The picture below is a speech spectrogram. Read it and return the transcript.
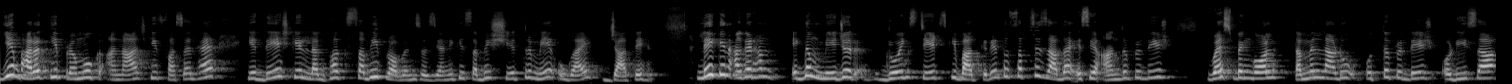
ये भारत की प्रमुख अनाज की फ़सल है। ये देश के लगभग सभी प्रोविंसेस यानी कि सभी क्षेत्र में उगाए जाते हैं। लेकिन अगर हम एकदम मेजर ग्रोइंग स्टेट्स की बात करें तो सबसे ज़्यादा इसे आंध्र प्रदेश वेस्ट बंगाल तमिलनाडु उत्तर प्रदेश ओडिशा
